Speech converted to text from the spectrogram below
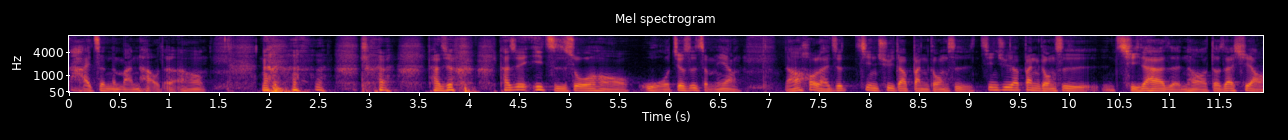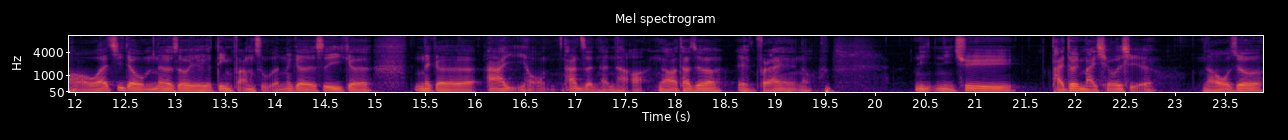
还真的蛮好的。然后那 他他就他就一直说哈，我就是是怎么样。然后后来就进去到办公室，进去到办公室，其他人哦都在笑哦。我还记得我们那个时候有一个订房组的，那个是一个那个阿姨哦，她人很好啊。然后她就说：“哎，Brian 哦，你你去排队买球鞋。”然后我就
